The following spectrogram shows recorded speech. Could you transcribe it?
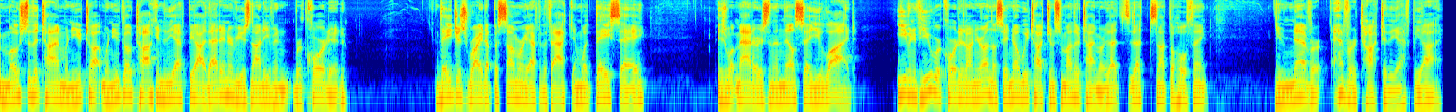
most of the time when you talk when you go talking to the FBI, that interview is not even recorded. They just write up a summary after the fact, and what they say is what matters, and then they'll say you lied. Even if you record it on your own, they'll say, No, we talked to him some other time, or that's that's not the whole thing. You never, ever talk to the FBI.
